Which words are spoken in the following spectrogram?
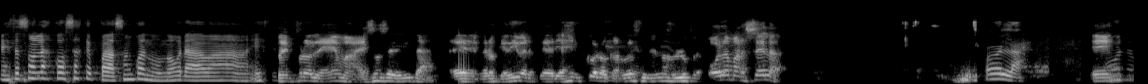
Estas son las cosas que pasan cuando uno graba. Este... No hay problema, eso se edita. Eh, pero qué divertido, deberías colocarlo al final en los bloopers. Hola, Marcela. Hola. Eh, Hola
